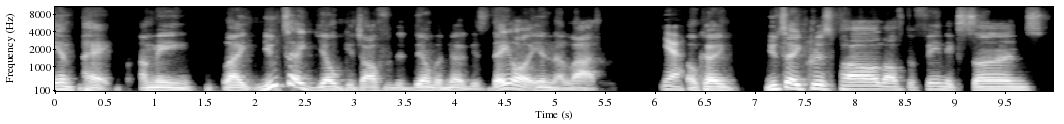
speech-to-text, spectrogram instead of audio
impact, I mean, like you take Jokic off of the Denver Nuggets, they are in the lottery. Yeah. Okay. You take Chris Paul off the Phoenix Suns,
